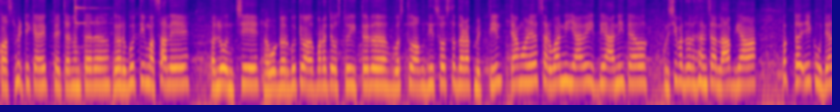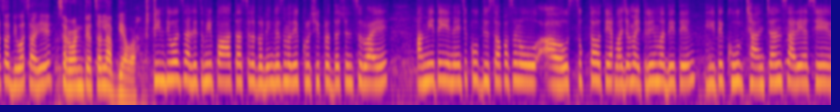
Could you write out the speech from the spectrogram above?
कॉस्मेटिक आहेत त्याच्यानंतर घरगुती मसाले लोणचे व घरगुती वापराच्या वस्तू इतर वस्तू अगदी स्वस्त दरात मिळतील. त्यामुळे सर्वांनी यावे इथे आणि त्या कृषी प्रदर्शनाचा लाभ घ्यावा. फक्त एक उद्याचा दिवस आहे सर्वांनी त्याचा लाभ घ्यावा. तीन दिवस झाले तुम्ही पाहत असाल गडिंगजमध्ये कृषी प्रदर्शन सुरू आहे. आम्ही इथे येण्याची खूप दिवसापासून उ- उत्सुकता होती. माझ्या मैत्रिणीमध्ये ते इथे खूप छान छान सारे असे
